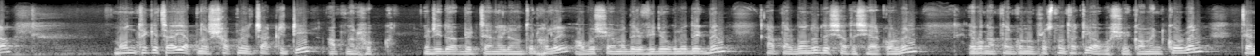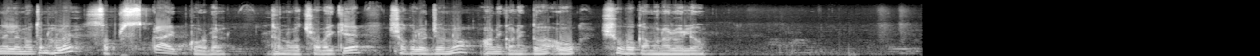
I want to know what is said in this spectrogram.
মন থেকে চাই আপনার স্বপ্নের চাকরিটি আপনার হোক। হৃদয় আপডেট চ্যানেলে নতুন হলে অবশ্যই আমাদের ভিডিওগুলো দেখবেন, আপনার বন্ধুদের সাথে শেয়ার করবেন এবং আপনার কোনো প্রশ্ন থাকলে অবশ্যই কমেন্ট করবেন চ্যানেলে নতুন হলে সাবস্ক্রাইব করবেন। ধন্যবাদ সবাইকে, সকলের জন্য অনেক অনেক দোয়া ও শুভকামনা রইল।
